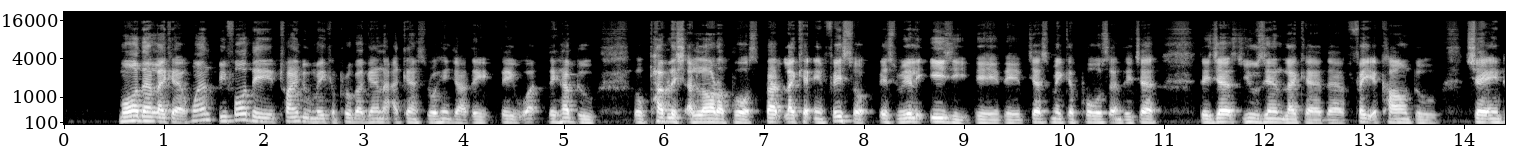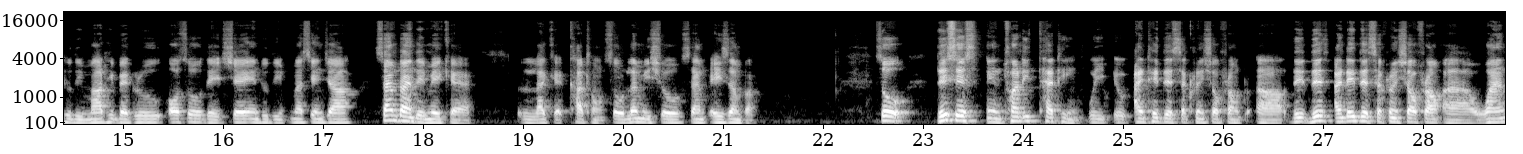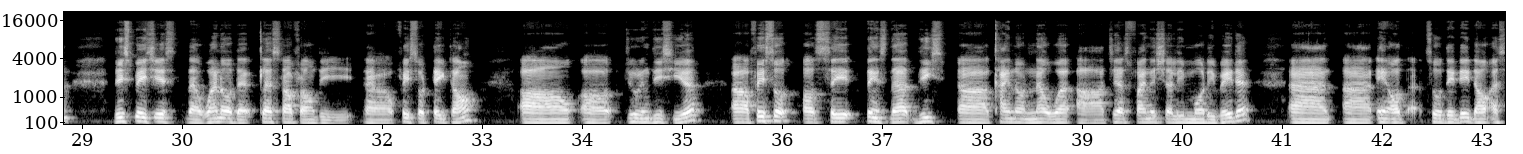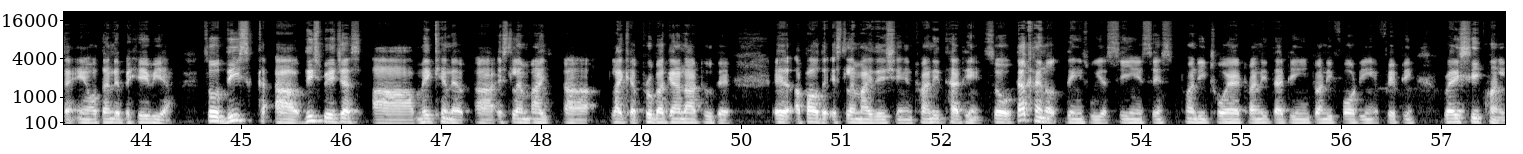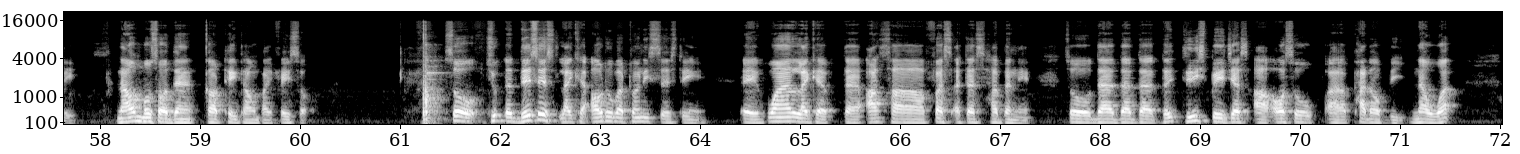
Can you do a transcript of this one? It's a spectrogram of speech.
more than like a, when before they trying to make a propaganda against Rohingya, they they what they have to uh, publish a lot of posts. But like in Facebook, it's really easy. They they just make a post and they just they just using like a, the fake account to share into the multiple group. Also, they share into the messenger. Sometimes they make a like a cartoon. So let me show some example. So this is in 2013. We I take the screenshot from uh this I did the screenshot from uh one. This page is the one of the cluster from the uh, Facebook takedown uh, uh during this year. Uh, Facebook uh, say things that these uh, kind of network are just financially motivated, and uh, so they did down as an inauthentic behavior. So these uh, these pages are making a uh, Islam uh, like a propaganda to the uh, about the Islamization in 2013. So that kind of things we are seeing since 2012, 2013, 2014, 15 very sequentially. Now most of them got taken down by Facebook. So this is like October 2016 uh, one like uh, the other first attacks happening. So the, the, the, the, these pages are also uh, part of the network.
